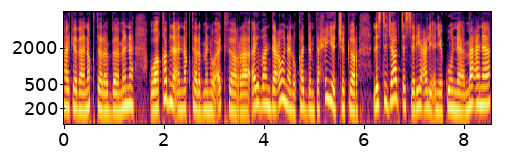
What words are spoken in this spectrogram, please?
هكذا نقترب منه وقبل أن نقترب منه أكثر أيضا دعونا نقدم تحية شكر لاستجابته السريعة لأن يكون معنا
